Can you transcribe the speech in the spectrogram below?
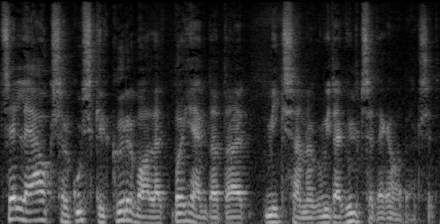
selle jaoks seal kuskil kõrval, et põhjendada, et miks sa nagu midagi üldse tegema peaksid.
